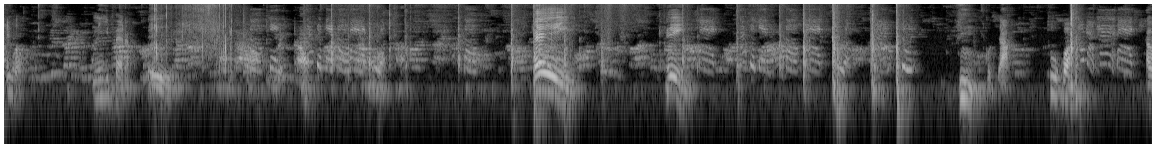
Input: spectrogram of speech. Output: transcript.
เป็นบออันนี้ยี่สิบแปดอะเออเอาเฮ้ยเฮ้ยอืมกดยากถูกบ่เอา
